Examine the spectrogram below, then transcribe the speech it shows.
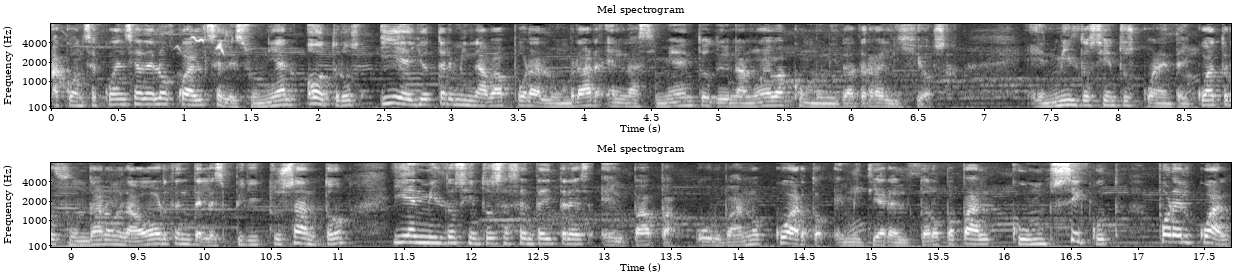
a consecuencia de lo cual se les unían otros y ello terminaba por alumbrar el nacimiento de una nueva comunidad religiosa. En 1244 fundaron la Orden del Espíritu Santo y en 1263 el Papa Urbano IV emitiera el toro papal Cum Sicut por el cual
